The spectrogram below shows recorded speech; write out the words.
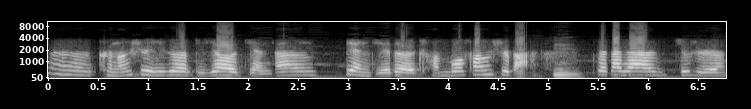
那可能是一个比较简单。便捷的传播方式吧。嗯，在大家就是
